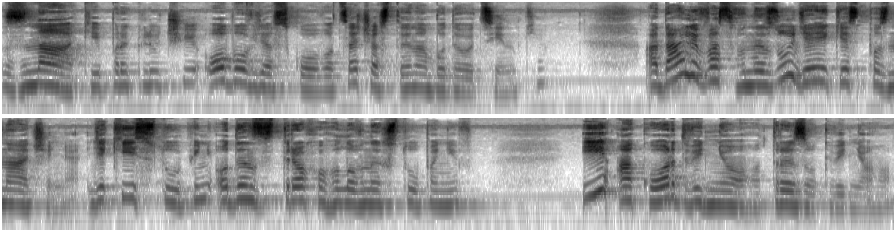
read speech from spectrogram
знаки при ключі, обов'язково це частина буде оцінки. А далі у вас внизу є якесь позначення, якийсь ступінь, один з трьох головних ступенів, і акорд від нього, тризвук від нього.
